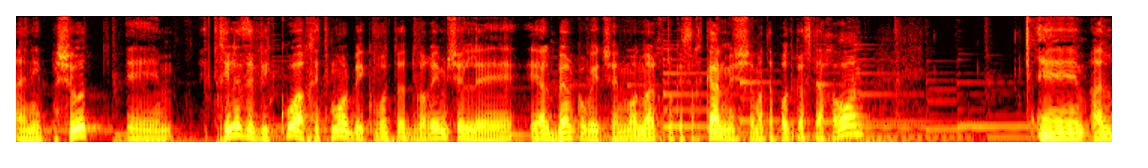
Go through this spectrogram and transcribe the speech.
אני פשוט אה, התחיל איזה ויכוח אתמול בעקבות הדברים של אה, אייל ברקוביץ', שאני מאוד מעריך אותו כשחקן, מי ששמע את הפודקאסט האחרון, אה, על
